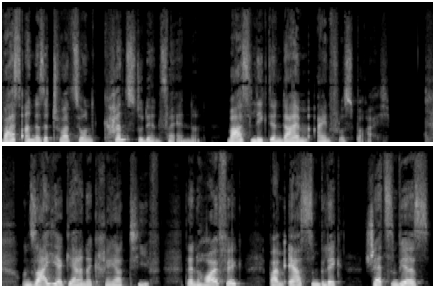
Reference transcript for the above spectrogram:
was an der Situation kannst du denn verändern? Was liegt in deinem Einflussbereich? Und sei hier gerne kreativ, denn häufig beim ersten Blick schätzen wir es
